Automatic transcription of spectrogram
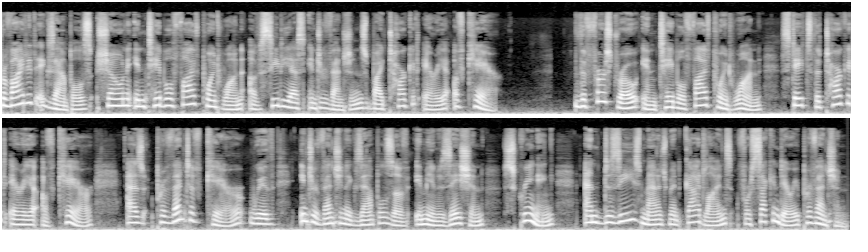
provided examples shown in Table 5.1 of CDS interventions by target area of care. The first row in Table 5.1 states the target area of care as preventive care with intervention examples of immunization, screening, and disease management guidelines for secondary prevention.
